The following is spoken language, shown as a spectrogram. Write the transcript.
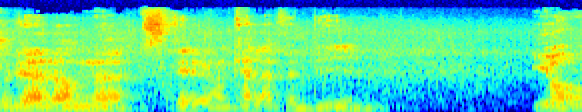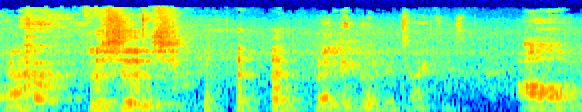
Och där de möts, det är det de kallar för byn. Ja, precis. Väldigt gulligt faktiskt. Ja,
